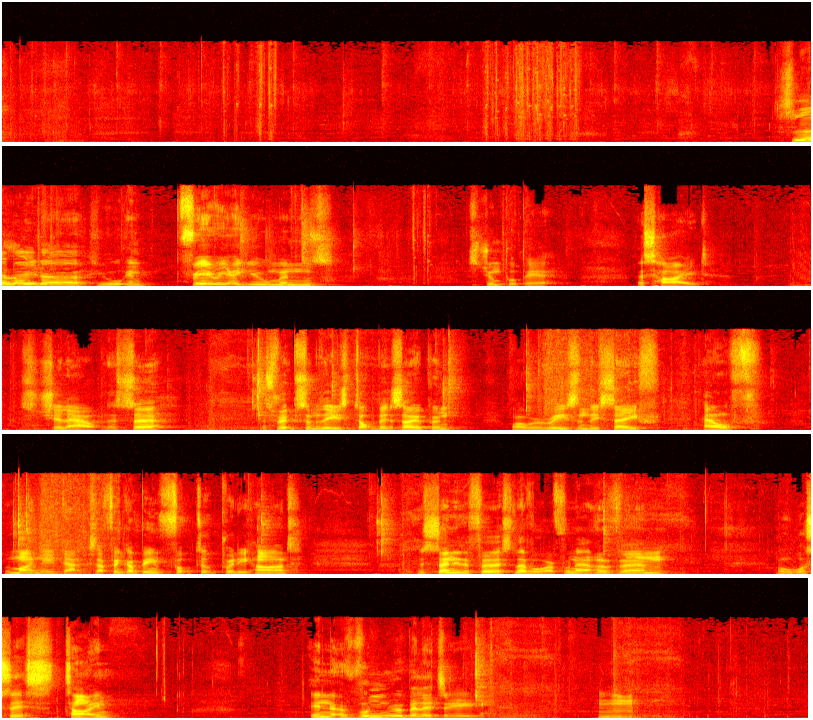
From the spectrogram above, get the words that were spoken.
See you later, you inferior humans. Let's jump up here. Let's hide. Let's chill out. Let's uh, let's rip some of these top bits open while we're reasonably safe. Health, we might need that because I think I've been fucked up pretty hard. This is only the first level. I've run out of, um, oh, what's this? Time. In vulnerability. Hmm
